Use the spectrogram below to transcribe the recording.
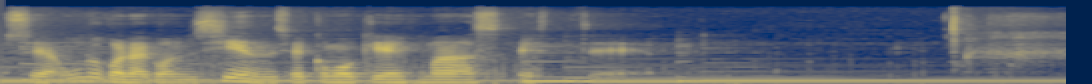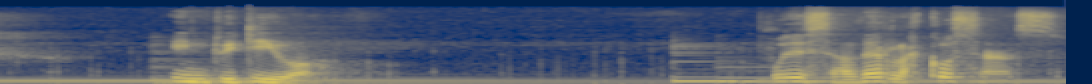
O sea, uno con la conciencia como que es más este, intuitivo. Puede saber las cosas.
